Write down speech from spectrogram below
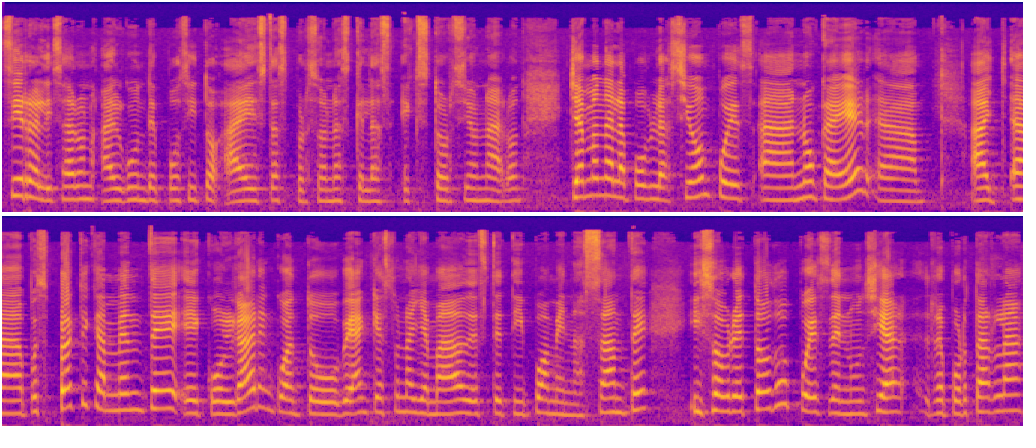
sí realizaron algún depósito a estas personas que las extorsionaron. Llaman a la población pues a no caer, a, pues prácticamente eh, colgar en cuanto vean que es una llamada de este tipo amenazante y sobre todo pues denunciar, reportarla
